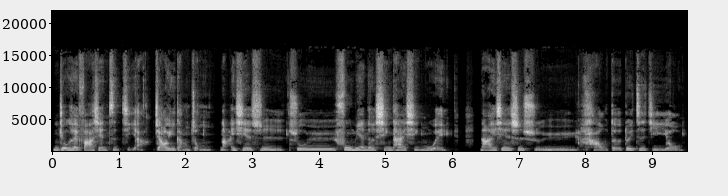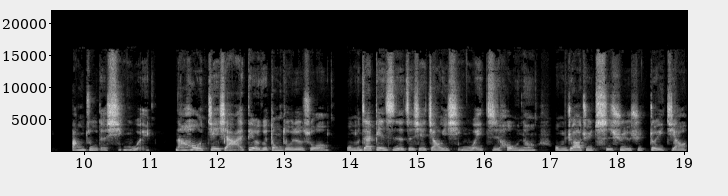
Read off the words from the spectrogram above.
你就可以发现自己啊，交易当中哪一些是属于负面的形态行为，哪一些是属于好的对自己有帮助的行为。然后接下来第二个动作就是说。我们在辨识了这些交易行为之后呢，我们就要去持续的去对焦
